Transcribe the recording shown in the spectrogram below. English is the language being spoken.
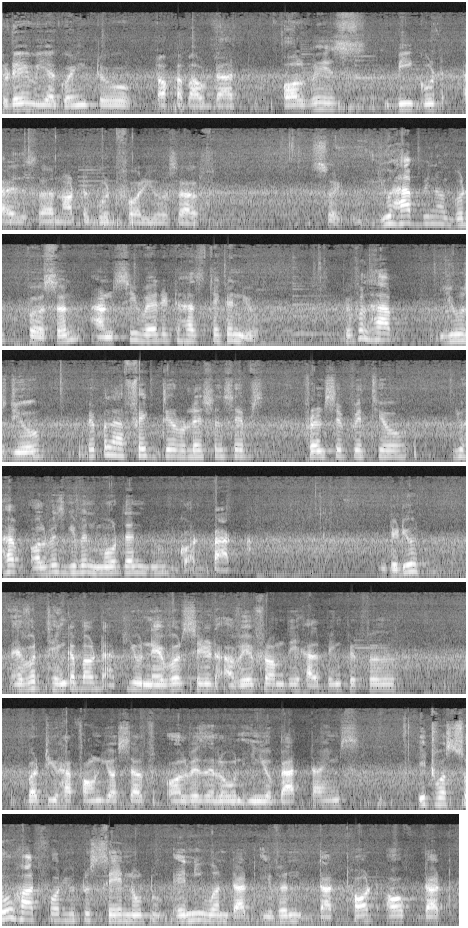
Today we are going to talk about that always be good as uh, not good for yourself. So you have been a good person and see where it has taken you. People have used you, people have faked their relationships, friendship with you. You have always given more than you got back. Did you ever think about that? You never shied away from the helping people, but you have found yourself always alone in your bad times. It was so hard for you to say no to anyone that even that thought of that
